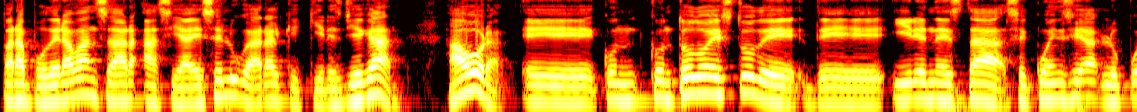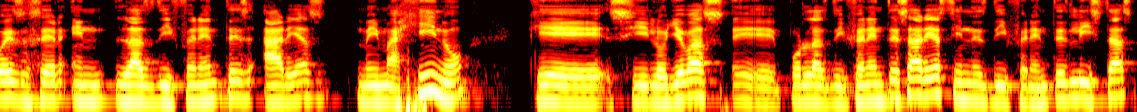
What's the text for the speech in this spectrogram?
para poder avanzar hacia ese lugar al que quieres llegar. Ahora, eh, con, todo esto de, ir en esta secuencia, lo puedes hacer en las diferentes áreas. Me imagino que si lo llevas eh, por las diferentes áreas, tienes diferentes listas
